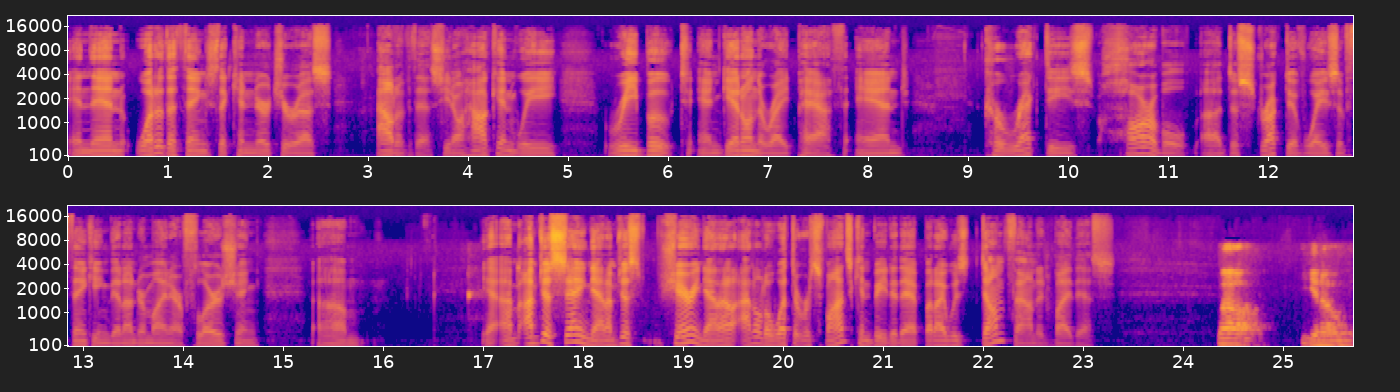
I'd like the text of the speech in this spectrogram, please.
and then what are the things that can nurture us out of this? You know, how can we reboot and get on the right path and correct these horrible, uh, destructive ways of thinking that undermine our flourishing. Um, yeah, I'm, I'm just saying that. I'm just sharing that. I don't, I don't know what the response can be to that, but I was dumbfounded by this. Well, you know,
